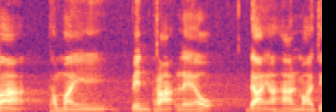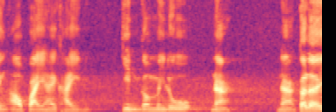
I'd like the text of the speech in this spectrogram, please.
ว่าทำไมเป็นพระแล้วได้อาหารมาจึงเอาไปให้ใครกินก็ไม่รู้นะนะก็เลย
